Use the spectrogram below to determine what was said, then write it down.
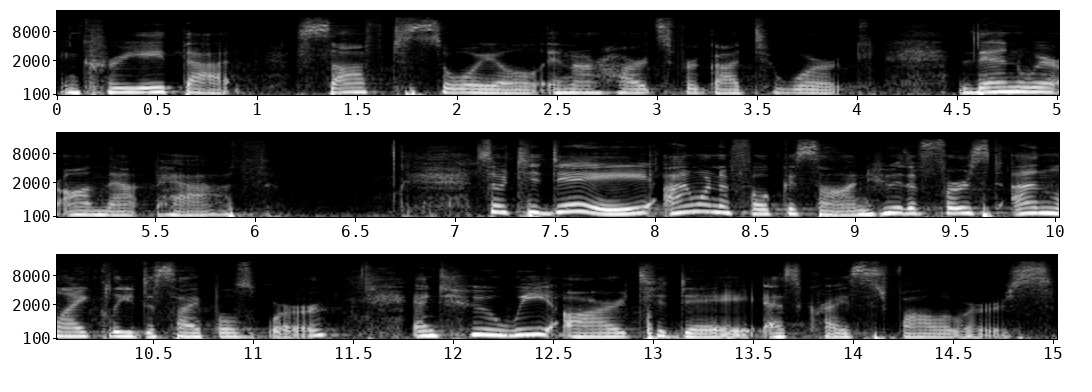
and create that soft soil in our hearts for God to work, then we're on that path. So today, I want to focus on who the first unlikely disciples were and who we are today as Christ followers.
